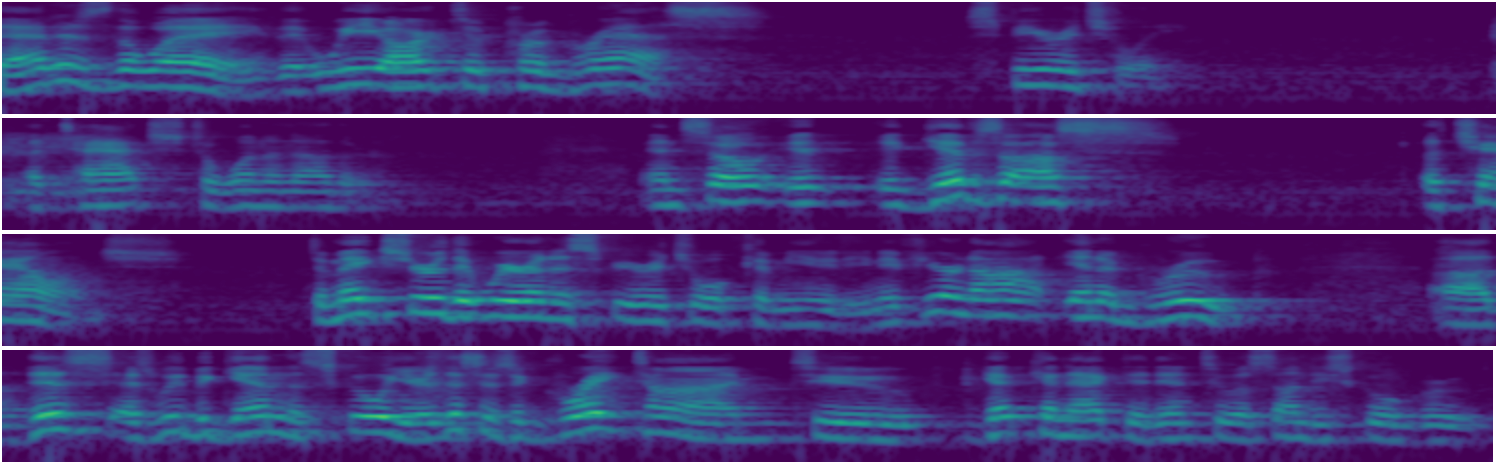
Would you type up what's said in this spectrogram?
That is the way that we are to progress spiritually, attached to one another. And so it, it gives us a challenge to make sure that we're in a spiritual community. And if you're not in a group, uh, this, as we begin the school year, this is a great time to get connected into a Sunday school group.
